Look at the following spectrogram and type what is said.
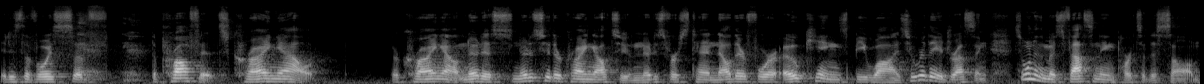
It is the voice of the prophets crying out they're crying out. Notice, notice who they're crying out to. Notice verse 10. Now therefore, O kings, be wise. Who are they addressing? It's one of the most fascinating parts of this psalm.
